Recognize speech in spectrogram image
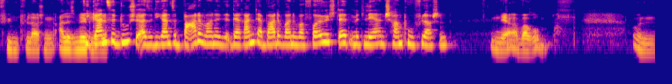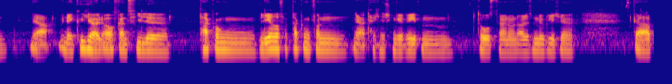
Parfümflaschen, alles mögliche. Die ganze Dusche, also die ganze Badewanne, der Rand der Badewanne war vollgestellt mit leeren Shampooflaschen. Ja, warum? Und ja, in der Küche halt auch ganz viele Packungen, leere Verpackungen von ja, technischen Geräten, Toastern und alles Mögliche. Es gab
